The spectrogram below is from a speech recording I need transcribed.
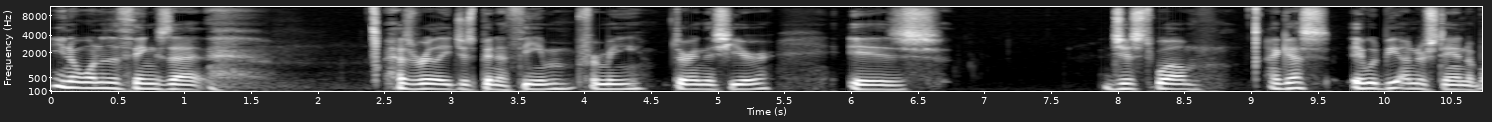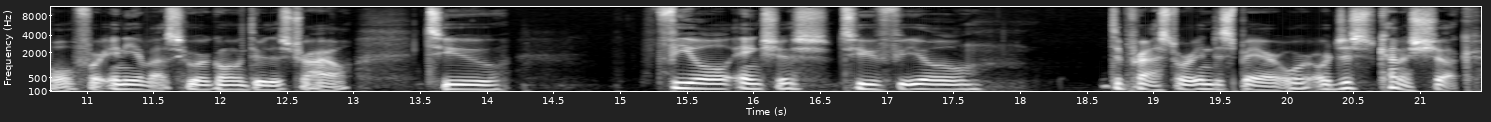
you know one of the things that has really just been a theme for me during this year is just, well, I guess it would be understandable for any of us who are going through this trial to feel anxious, to feel depressed or in despair or, or just kind of shook.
